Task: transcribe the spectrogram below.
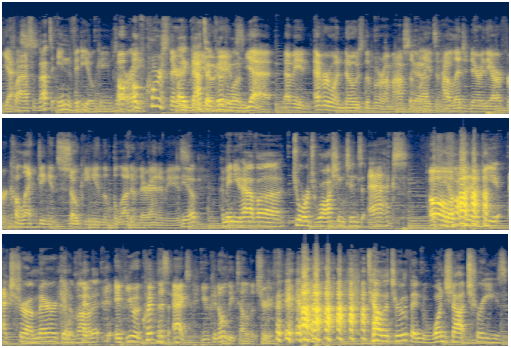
Yes. Classic. That's in video games. Oh, right. Of course, they're Like, in that's a good games. one. Yeah, I mean, everyone knows the Muramasa Yeah. blades and how legendary they are for collecting and soaking in the blood of their enemies. Yep. I mean, you have uh, George Washington's axe. Oh. If you wanted to be extra American about it. if you equip this axe, you can only tell the truth. Tell the truth and one-shot trees.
